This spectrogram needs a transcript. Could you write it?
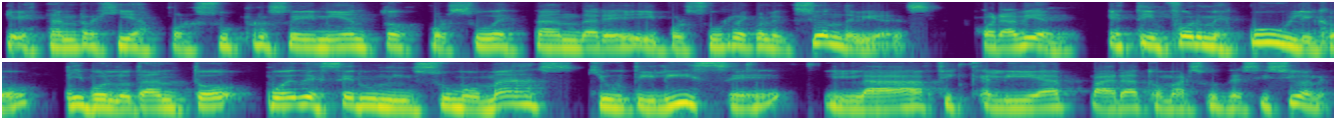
están regidas por sus procedimientos, por sus estándares y por su recolección de evidencia. Ahora bien, este informe es público y por lo tanto puede ser un insumo más que utilice la Fiscalía para tomar sus decisiones.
